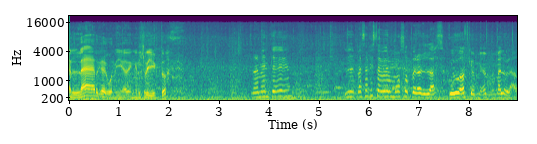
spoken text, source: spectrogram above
Una larga agonía en el trayecto, Realmente el pasaje estaba hermoso, pero las curvas que me han malogrado.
